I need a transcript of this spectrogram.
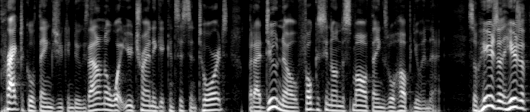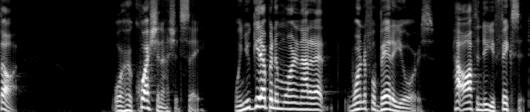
practical things you can do because I don't know what you're trying to get consistent towards, but I do know focusing on the small things will help you in that. So here's a here's a thought or her question I should say. When you get up in the morning out of that wonderful bed of yours, how often do you fix it?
